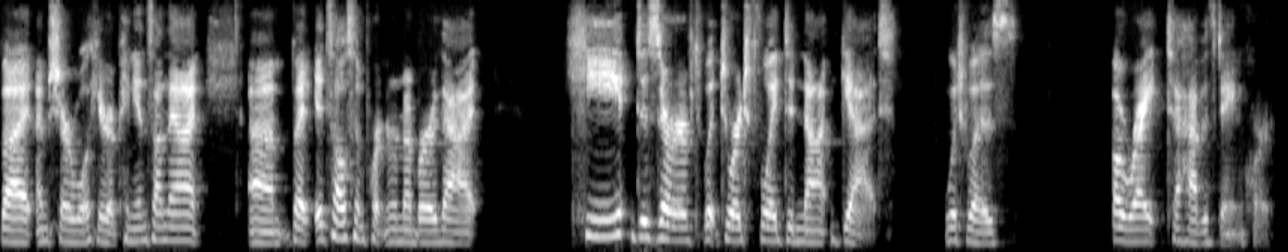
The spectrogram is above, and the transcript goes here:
but I'm sure we'll hear opinions on that. Um, but it's also important to remember that he deserved what George Floyd did not get, which was a right to have his day in court.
